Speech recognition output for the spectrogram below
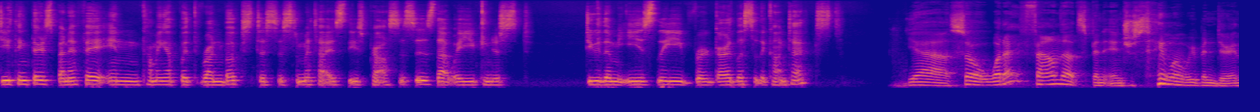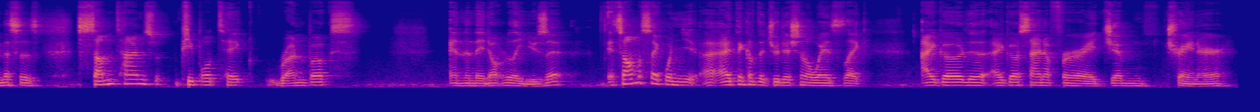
do you think there's benefit in coming up with run books to systematize these processes? That way you can just do them easily regardless of the context? Yeah so what i found that's been interesting when we've been doing this is sometimes people take run books and then they don't really use it it's almost like when you i think of the traditional ways like i go to i go sign up for a gym trainer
